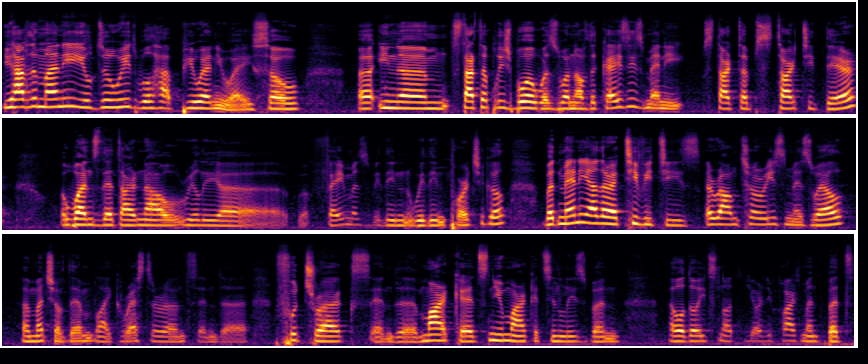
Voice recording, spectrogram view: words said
"You have the money, you'll do it. We'll help you anyway." So. Uh, in um, Startup Lisboa was one of the cases. Many startups started there, uh, ones that are now really uh, famous within within Portugal, but many other activities around tourism as well. Uh, much of them like restaurants and uh, food trucks and uh, markets, new markets in Lisbon. Although it's not your department, but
